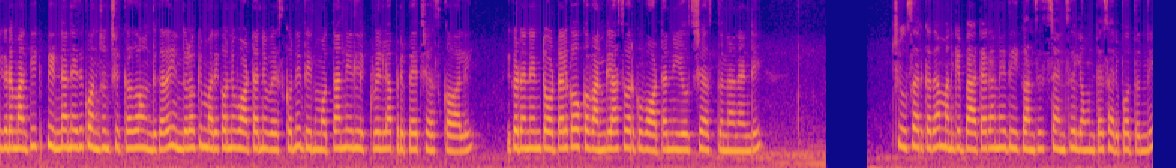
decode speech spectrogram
ఇక్కడ మనకి పిండి అనేది కొంచెం చిక్కగా ఉంది కదా. ఇందులోకి మరికొన్ని వాటర్ని వేసుకొని దీని మొత్తాన్ని లిక్విడ్లా ప్రిపేర్ చేసుకోవాలి. ఇక్కడ నేను టోటల్గా ఒక వన్ గ్లాస్ వరకు వాటర్ని యూజ్ చేస్తున్నానండి. చూసారు కదా మనకి బ్యాటర్ అనేది ఈ కన్సిస్టెన్సీలో ఉంటే సరిపోతుంది.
